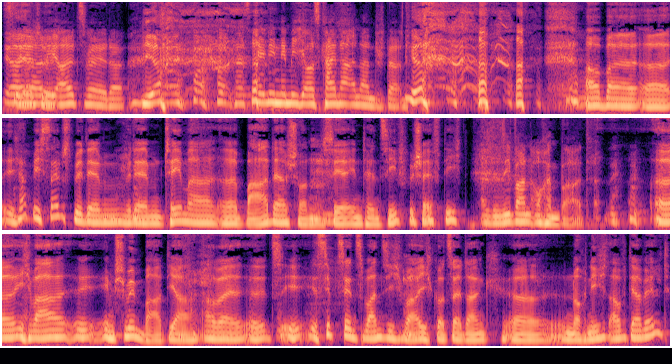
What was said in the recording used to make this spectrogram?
ja, ja, schön. die Alsfelder. Ja. Das kenne ich nämlich aus keiner anderen Stadt. Ja. Aber äh, ich habe mich selbst mit dem mit dem Thema äh, Bader schon sehr intensiv beschäftigt. Also Sie waren auch im Bad. Äh, ich war äh, im Schwimmbad, ja. Aber äh, 1720 war ich Gott sei Dank äh, noch nicht auf der Welt.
